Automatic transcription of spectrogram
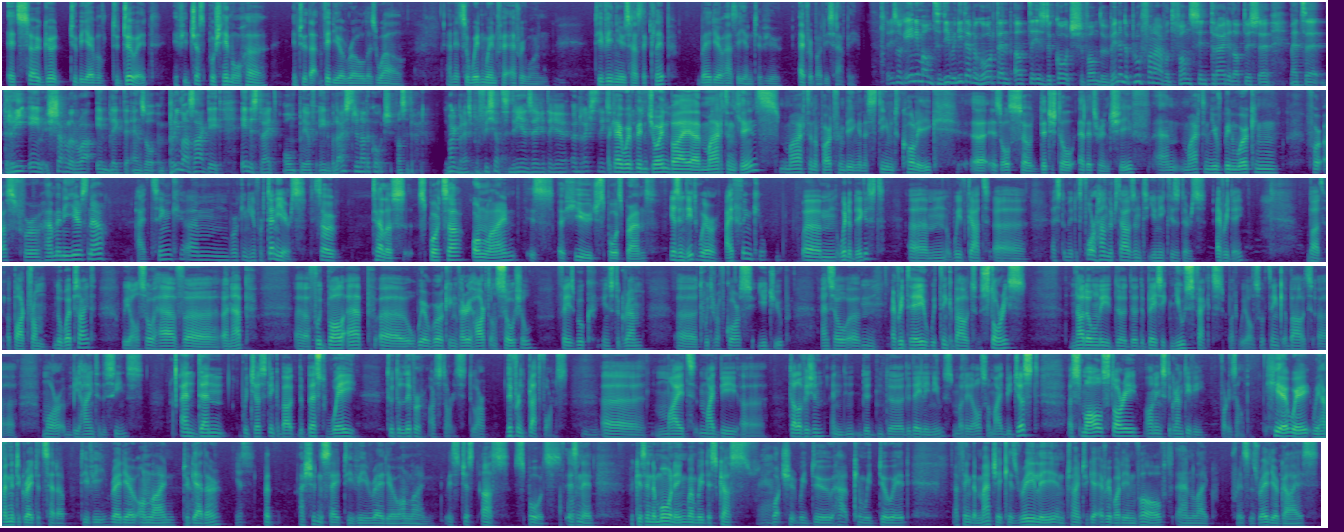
It's so good to be able to do it if you just push him or her into that video role as well. And it's a win win for everyone. TV news has the clip, radio has the interview. Everybody's happy. Er is nog één iemand die we niet hebben gehoord en dat is de coach van de winnende ploeg vanavond van Sint-Truiden. Dat dus uh, met uh, 3-1 Charleroi inblikte en zo een prima zaak deed in de strijd om play-off 1. We luisteren naar de coach van Sint-Truiden. Mark Brijs, proficiat. 3-1 zeggen tegen een rechtstreeks... Okay, we've been joined by uh, Maarten Geens. Maarten, apart from being an esteemed colleague, uh, is also digital editor-in-chief. And Maarten, you've been working for us for how many years now? I think I'm working here for 10 years. So tell us, Sporza online is a huge sports brand. Yes, indeed. We're, I think, um, we're the biggest. Um, we've got uh, estimated 400,000 unique visitors every day. But apart from the website, we also have uh, an app, a football app. Uh, we're working very hard on social Facebook, Instagram, uh, Twitter, of course, YouTube. And so um, every day we think about stories, not only the, the, the, basic news facts, but we also think about uh, more behind the scenes. And then we just think about the best way to deliver our stories to our different platforms. Uh, might might be uh, television and the, the the daily news, but it also might be just a small story on Instagram TV, for example. Here we, we have an integrated setup TV, radio, online together. Yes. But I shouldn't say TV, radio, online. It's just us, sports, isn't it? Because in the morning when we discuss Yeah. what should we do, how can we do it, I think the magic is really in trying to get everybody involved and like, for instance, radio guys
